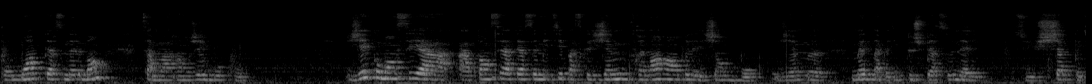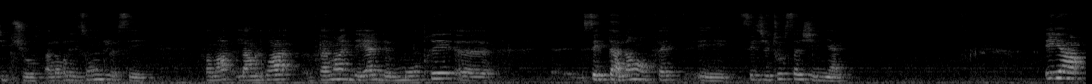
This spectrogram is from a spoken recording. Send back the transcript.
pour moi, personnellement, ça m'a arrangé beaucoup. J'ai commencé à, penser à faire ce métier parce que j'aime vraiment rendre les gens beaux. J'aime euh, mettre ma petite touche personnelle sur chaque petite chose. Alors les ongles, c'est vraiment l'endroit vraiment idéal de montrer euh, ses talents en fait. Et je trouve ça génial. Et il y a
